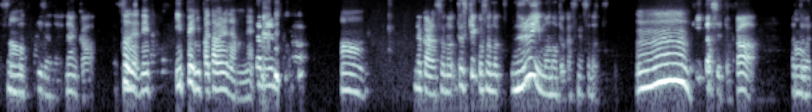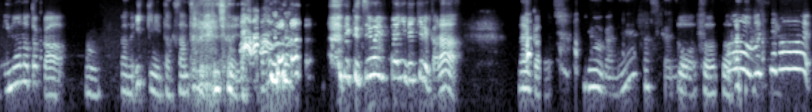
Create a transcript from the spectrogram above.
そんな好きじゃない、なんかそうだよね。いっぺんにいっぱい食べれないもんね。食べれるからうん。だからその私結構そのぬるいものとかですねそのうーん。ひたしとかあとは煮物とか、うんあの一気にたくさん食べれるじゃないですか。で口をいっぱいにできるからなんか量がね、確かに。そうそうそう面白い。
